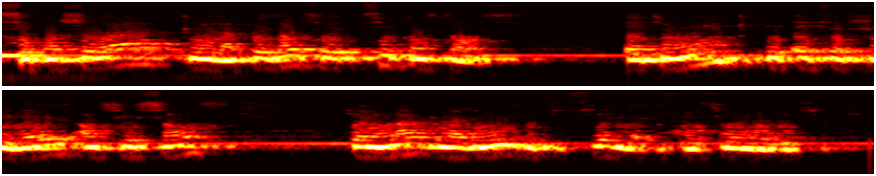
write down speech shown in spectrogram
C'est pour cela que la présente circonstance est unique et exceptionnelle en ce sens qu'elle marque la remise officielle de la distinction honorifique.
